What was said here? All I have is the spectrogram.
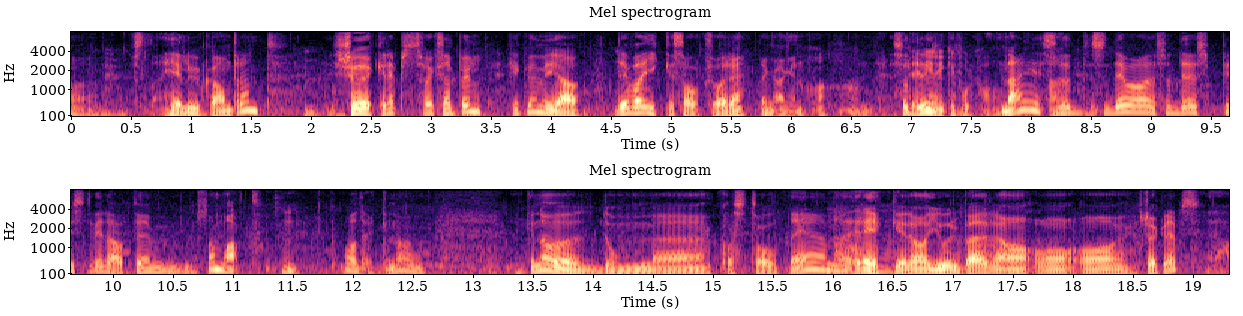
eh, hele uka omtrent. Sjøkreps f.eks. fikk vi mye av. Det var ikke salgsvare den gangen. Så Det ville ikke folk ha. Nei, så, så, det var, så det spiste vi da til, som mat. Mm. Og det er ikke noe, det er ikke noe dum eh, kosthold, det. Nei. Reker og jordbær og, og, og sjøkreps. Ja,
